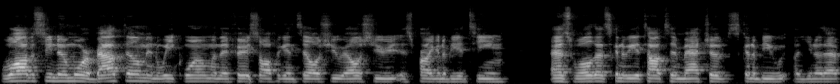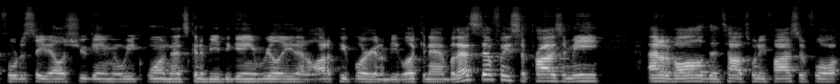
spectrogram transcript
We'll obviously know more about them in week one when they face off against LSU. LSU is probably going to be a team as well. That's going to be a top 10 matchup. It's going to be, uh, you know, that Florida State LSU game in week one. That's going to be the game really that a lot of people are going to be looking at. But that's definitely surprising me out of all the top 25 so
